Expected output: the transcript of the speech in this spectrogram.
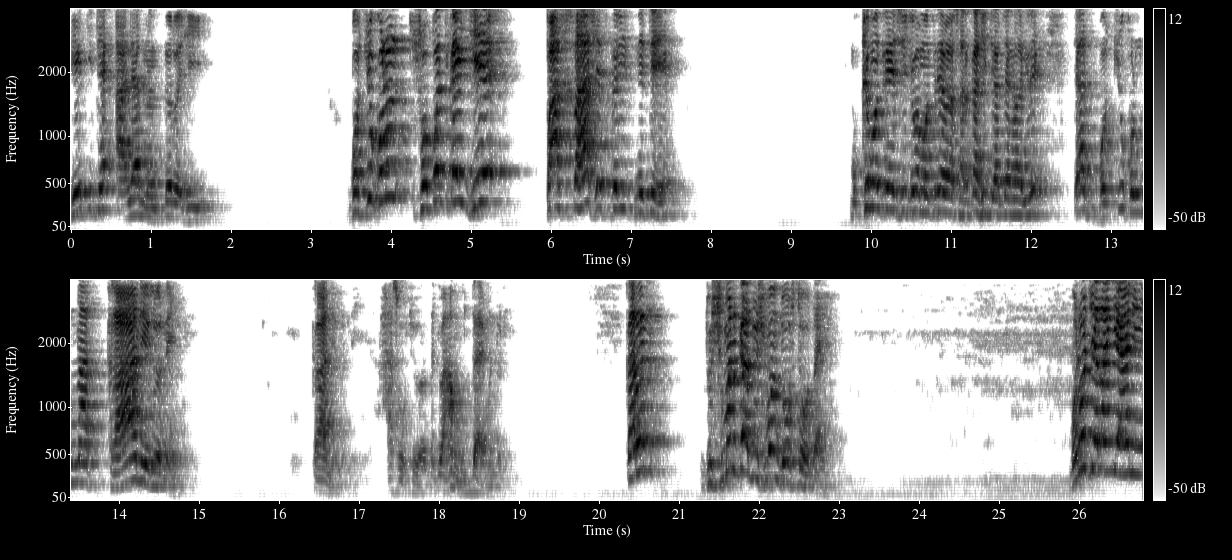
हे तिथे आल्यानंतरही बच्चूकडून सोबत काही जे पाच सहा शेतकरी नेते मुख्यमंत्र्यांशी किंवा मंत्री सरकारशी चर्चा करायला गेले त्यात बच्चू कडूंना का नेलं नाही? का नेलं नाही? हा संशय किंवा हा मुद्दा आहे मंडळी. कारण दुश्मन का दुश्मन दोस्त होत आहे मनोज जलांगे आणि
